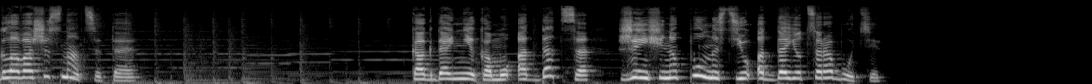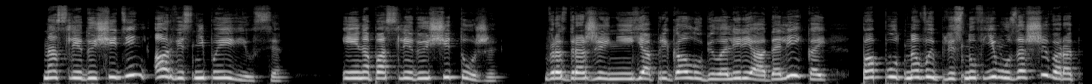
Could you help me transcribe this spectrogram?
Глава 16 Когда некому отдаться, женщина полностью отдается работе. На следующий день Арвис не появился. И на последующий тоже. В раздражении я приголубила Лириада лейкой, попутно выплеснув ему за шиворот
